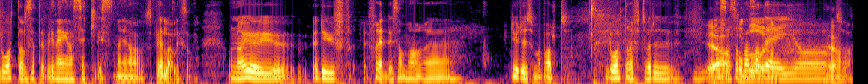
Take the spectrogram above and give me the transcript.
låtar och sätta mina egna setlist när jag spelar liksom. Och nu är jag ju, det är ju Freddy som har, eh, det är ju du som har valt låtar efter vad du passar, som passar början. dig och, Ja. och så.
